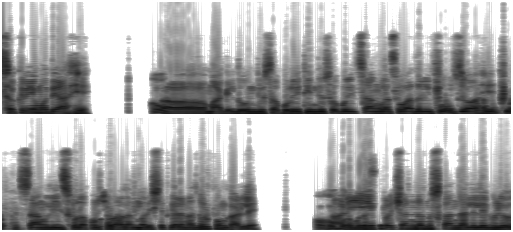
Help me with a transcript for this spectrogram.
सक्रियमध्ये आहे हो. अं, मागील दोन दिवसापूर्वी तीन दिवसापूर्वी चांगलाच वादळी पाऊस जो आहे सांगली सोलापूरच्या भागांमध्ये शेतकऱ्यांना झोडपून काढले हो हो बरोबर आणि आहे. प्रचंड नुकसान झालेले व्हिडिओ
